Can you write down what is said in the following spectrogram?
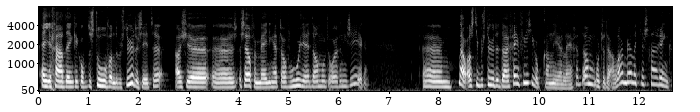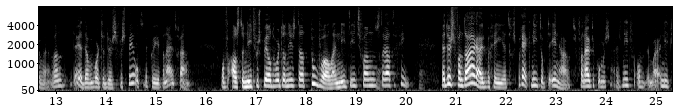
En je gaat denk ik op de stoel van de bestuurder zitten als je uh, zelf een mening hebt over hoe je het dan moet organiseren. Um, nou, als die bestuurder daar geen visie op kan neerleggen, dan moeten de alarmbelletjes gaan rinkelen. Want ja, dan wordt er dus verspeeld, daar kun je van uitgaan. Of als er niet verspeeld wordt, dan is dat toeval en niet iets van ja. strategie. Ja. Ja, dus van daaruit begin je het gesprek, niet op de inhoud, vanuit de commissaris. Niet, op de, maar, niet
